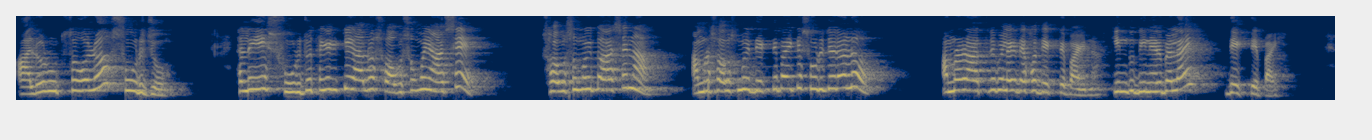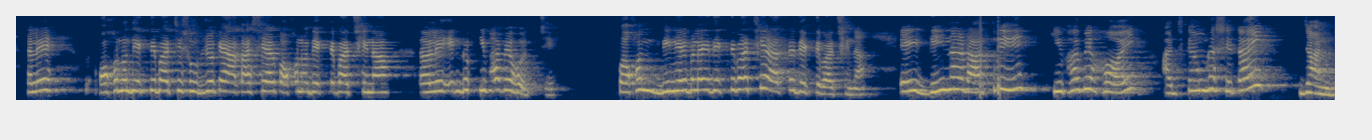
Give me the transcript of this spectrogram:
আলোর উৎস হলো সূর্য। তাহলে এই সূর্য থেকে কি আলো সবসময় আসে? সবসময় তো আসে না। আমরা সবসময় দেখতে পাই কি সূর্যের আলো। আমরা রাত্রিবেলায় দেখো দেখতে পাই না, কিন্তু দিনের বেলায় দেখতে পাই। তাহলে কখনো দেখতে পাচ্ছি সূর্যকে আকাশে আর কখনো দেখতে পাচ্ছি না। তাহলে এগুলো কীভাবে হচ্ছে? কখন দিনের বেলায় দেখতে পাচ্ছি, রাত্রে দেখতে পাচ্ছি না। এই দিন আর রাত্রি কীভাবে হয়, আজকে আমরা সেটাই জানব।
